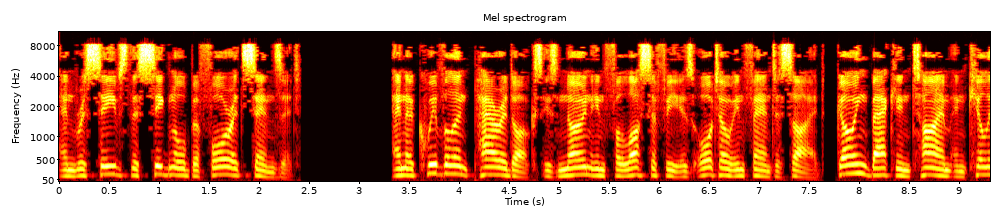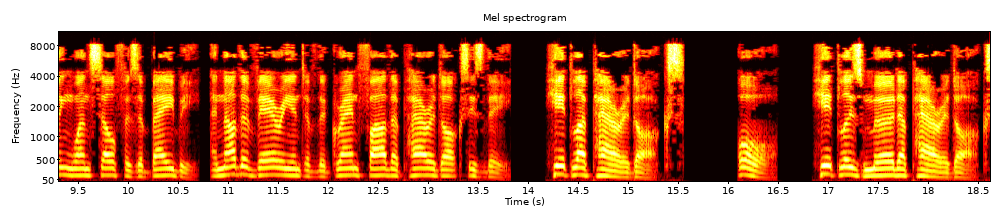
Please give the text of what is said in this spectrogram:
and receives the signal before it sends it. An equivalent paradox is known in philosophy as autoinfanticide, going back in time and killing oneself as a baby. Another variant of the grandfather paradox is the Hitler paradox, or Hitler's murder paradox,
